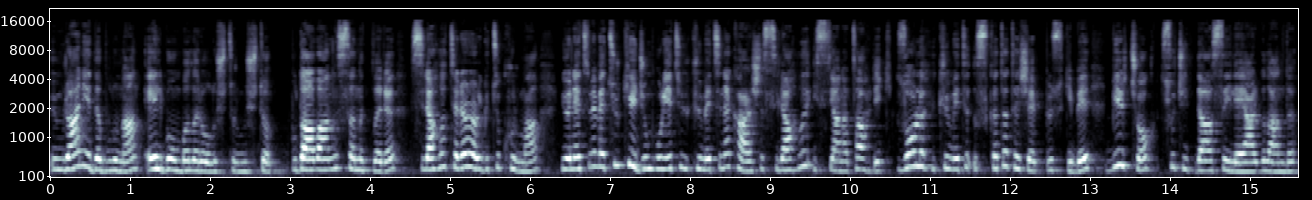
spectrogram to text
Ümraniye'de bulunan el bombaları oluşturmuştu. Bu davanın sanıkları silahlı terör örgütü kurma, yönetme ve Türkiye Cumhuriyeti hükümetine karşı silahlı isyana tahrik, zorla hükümeti ıskata teşebbüs gibi birçok suç iddiası ile yargılandı.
